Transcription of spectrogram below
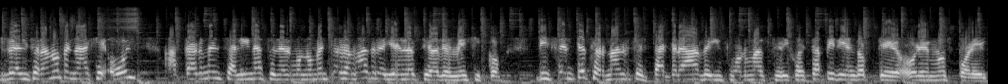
realizarán homenaje hoy a Carmen Salinas en el Monumento de la Madre allá en la Ciudad de México. Vicente Fernández está grave, informa, se dijo, está pidiendo que oremos por él.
